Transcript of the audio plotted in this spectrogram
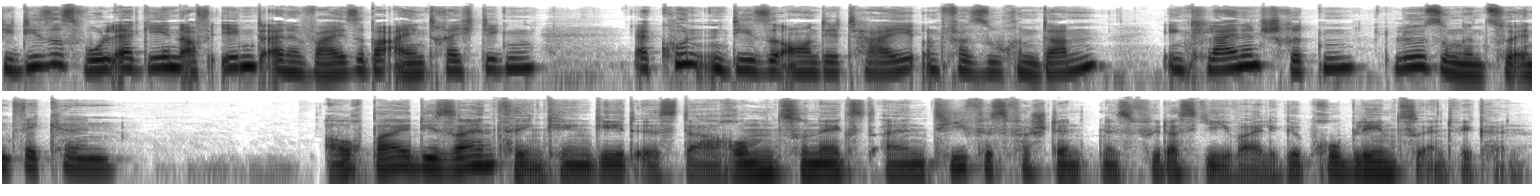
die dieses Wohlergehen auf irgendeine Weise beeinträchtigen, erkunden diese en Detail und versuchen dann, in kleinen Schritten Lösungen zu entwickeln. Auch bei Design Thinking geht es darum, zunächst ein tiefes Verständnis für das jeweilige Problem zu entwickeln.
